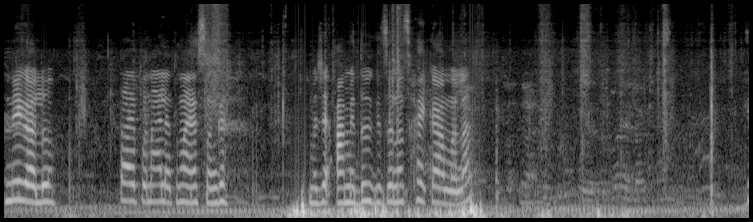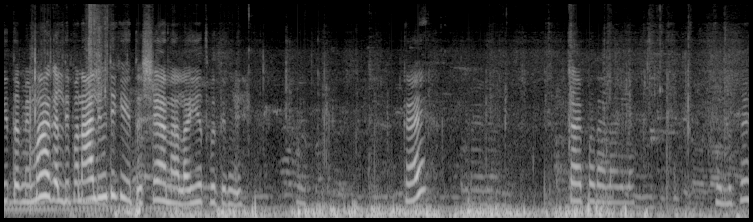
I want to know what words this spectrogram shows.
निघालो. ताय पण आल्यात माझ्या संग. म्हणजे आम्ही दोघी जणच आहे का आम्हाला इथं मी मागलती पण आली होती की इथं शेणाला येत होती मी. काय? काय पडायला लागलं? फुल काय?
